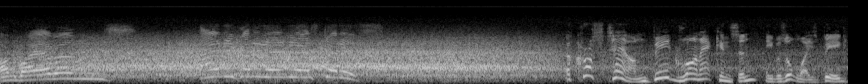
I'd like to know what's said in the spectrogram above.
On by Evans, and he got it in, yes, got it. Across town, big Ron Atkinson, he was always big,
